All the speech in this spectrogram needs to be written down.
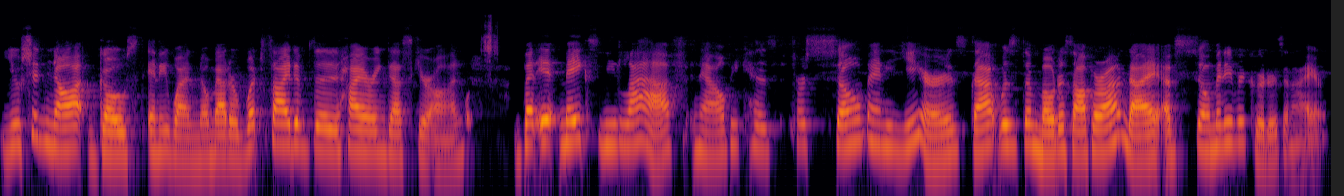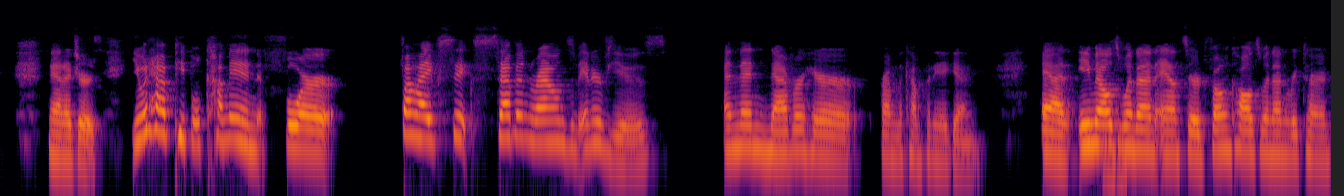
you should not ghost anyone, no matter what side of the hiring desk you're on. But it makes me laugh now because for so many years, that was the modus operandi of so many recruiters and hire managers. You would have people come in for five, six, seven rounds of interviews and then never hear from the company again. And emails mm-hmm. went unanswered, phone calls went unreturned.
